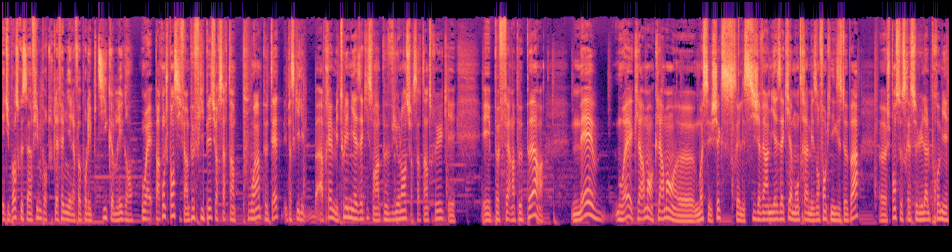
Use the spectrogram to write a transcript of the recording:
Et tu penses que c'est un film pour toute la famille, à la fois pour les petits comme les grands? Ouais, par contre, je pense qu'il fait un peu flipper sur certains points, peut-être, parce qu'il est, bah, après, mais tous les Miyazaki sont un peu violents sur certains trucs et, et peuvent faire un peu peur. Mais ouais, clairement, clairement, euh, moi c'est je sais que ce serait si j'avais un Miyazaki à montrer à mes enfants qui n'existent pas, euh, je pense que ce serait celui-là le premier.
